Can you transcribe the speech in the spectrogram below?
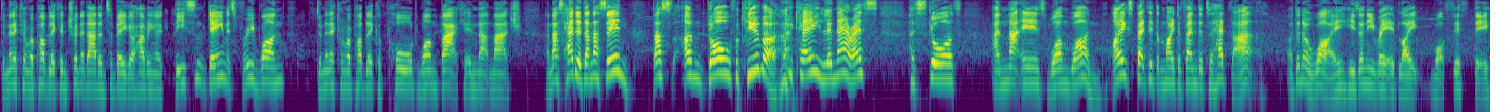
Dominican Republic and Trinidad and Tobago having a decent game. It's 3-1. Dominican Republic have pulled one back in that match. And that's headed and that's in. That's a goal for Cuba. Okay, Linares has scored and that is 1-1. I expected my defender to head that. I don't know why. He's only rated like, what, 50?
